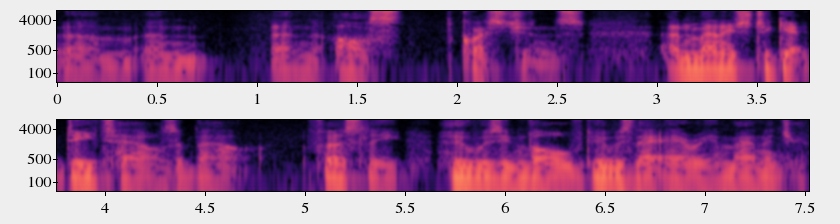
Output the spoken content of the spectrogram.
um, and and asked questions and managed to get details about. Firstly, who was involved, who was their area manager.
